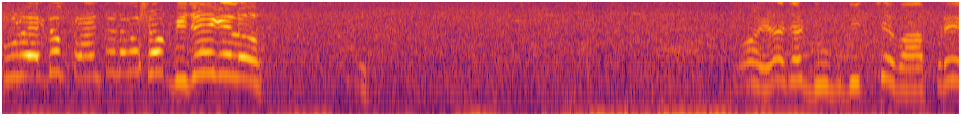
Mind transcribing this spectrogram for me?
পুরো একদম প্যান্টটা আমার সব ভিজে গেল। ও, এরা যা ডুব দিচ্ছে, বাপরে।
